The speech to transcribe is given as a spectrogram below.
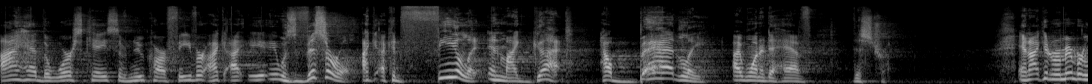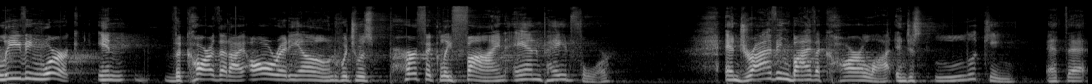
I had the worst case of new car fever. I, I, it was visceral. I, I could feel it in my gut how badly I wanted to have this truck. And I can remember leaving work in the car that I already owned, which was perfectly fine and paid for, and driving by the car lot and just looking at that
